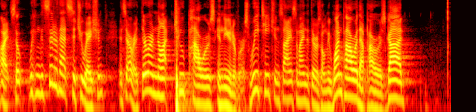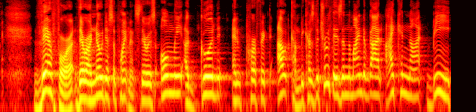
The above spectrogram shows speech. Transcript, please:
All right, so we can consider that situation and say, all right, there are not two powers in the universe. We teach in Science of Mind that there is only one power, that power is God. Therefore, there are no disappointments. There is only a good and perfect outcome because the truth is, in the mind of God, I cannot be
